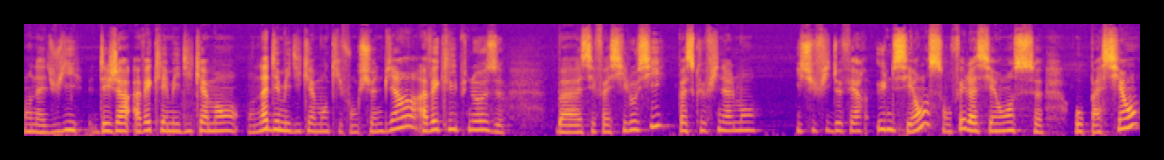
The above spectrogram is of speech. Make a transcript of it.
On a vu déjà avec les médicaments, on a des médicaments qui fonctionnent bien. Avec l'hypnose, bah, c'est facile aussi parce que finalement, il suffit de faire une séance. On fait la séance au patient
